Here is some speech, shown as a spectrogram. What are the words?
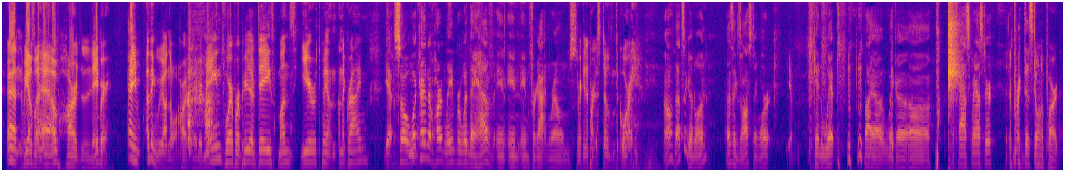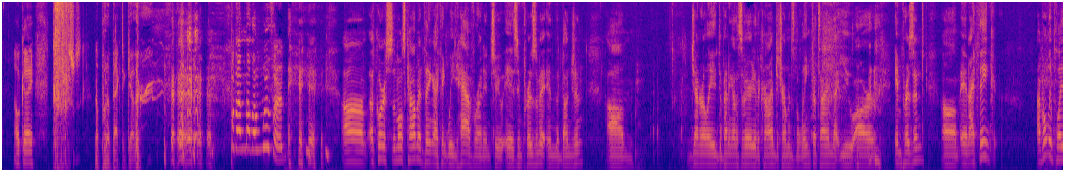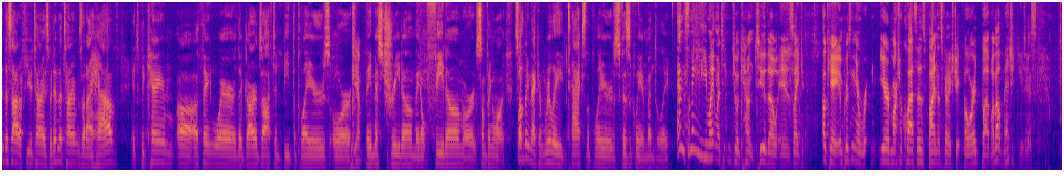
And we also have hard labor. And I think we all know what hard labor means, where for a period of days, months, years, depending on, on the crime, Yeah. So what kind of hard labor would they have in in, in Forgotten Realms? breaking apart the stones in the quarry. Oh, that's a good one. That's exhausting work. Yep. Getting whipped by a like a uh, a taskmaster. Break that stone apart. Okay. now put it back together. But I'm not a wizard. Of course, the most common thing I think we have run into is imprisonment in the dungeon. Um, generally, depending on the severity of the crime, determines the length of time that you are imprisoned. Um, and I think I've only played this out a few times, but in the times that I have, it's became uh, a thing where the guards often beat the players, or Yep. they mistreat them, they don't feed them, or something along something that can really tax the players physically and mentally. and something you might want to take into account too, though, is like, okay, imprisoning your your martial classes, fine, that's fairly straightforward. But what about magic users,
